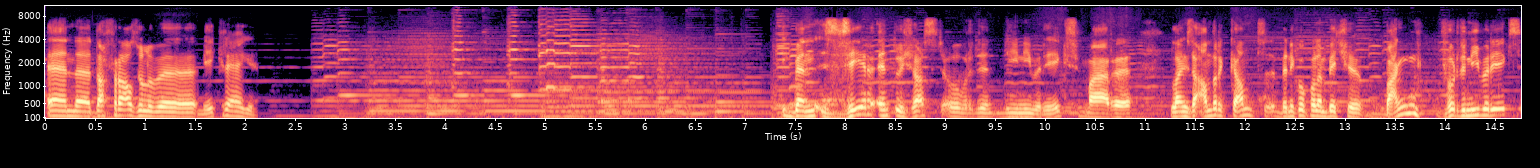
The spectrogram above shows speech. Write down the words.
En uh, dat verhaal zullen we meekrijgen. Ik ben zeer enthousiast over de, die nieuwe reeks. Maar uh, langs de andere kant ben ik ook wel een beetje bang voor de nieuwe reeks.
